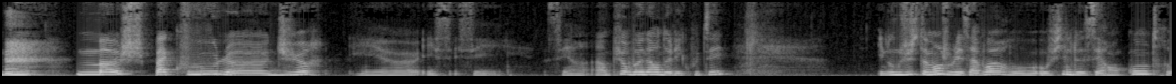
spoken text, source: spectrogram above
moches, pas cool, euh, durs et, euh, c'est un, pur bonheur de l'écouter. Et donc justement, je voulais savoir au, fil de ces rencontres,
